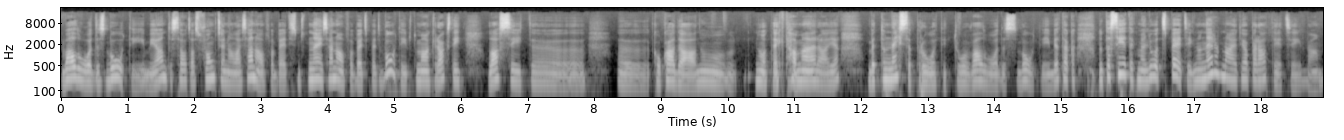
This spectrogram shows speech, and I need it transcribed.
valodas būtību, ja, tas saucās funkcionālais analfabētisms. Tu neesi analfabēts pēc būtības, tu māki rakstīt, lasīt, uh, kaut kādā nu, noteiktā mērā, ja? bet tu nesaproti to valodas būtību. Ja? Kā, nu, tas ietekmē ļoti spēcīgi, nu, nerunājot jau par attiecībām.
